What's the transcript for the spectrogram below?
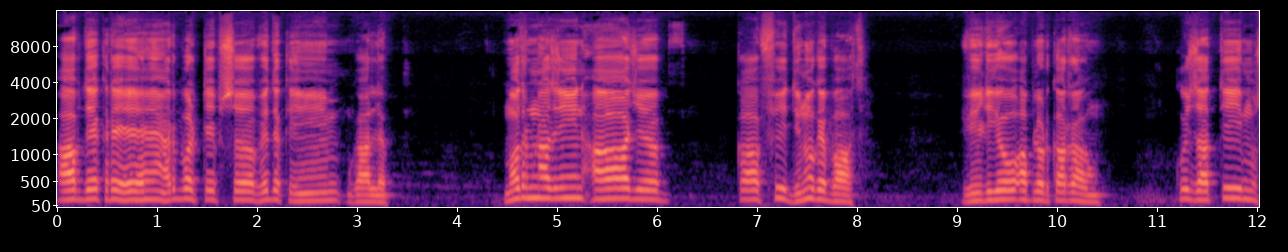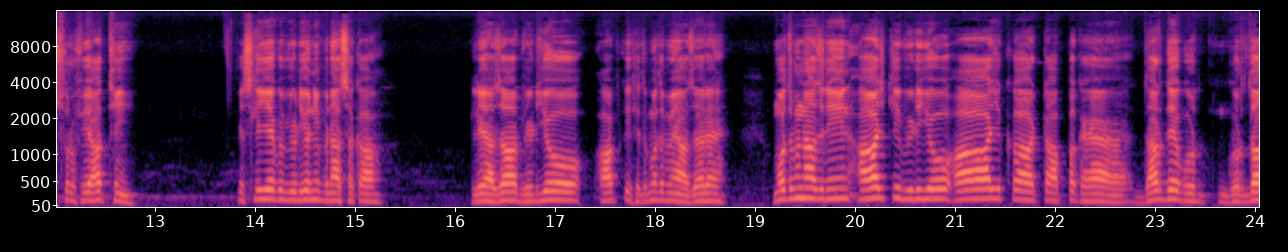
आप देख रहे हैं herbal tips with Hakim Ghalib. मोहतरम नाजरीन, आज काफ़ी दिनों के बाद वीडियो अपलोड कर रहा हूँ। कुछ ज़ाती मसरूफियात थी, इसलिए कोई वीडियो नहीं बना सका। लिहाजा वीडियो आपकी खिदमत में हाज़िर है। मोहतरम नाजरीन, आज की वीडियो आज का टॉपिक है दर्द गुर्दा,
